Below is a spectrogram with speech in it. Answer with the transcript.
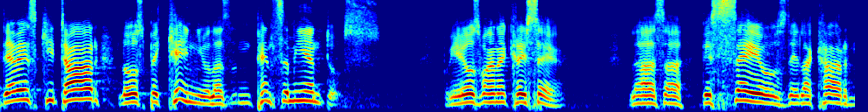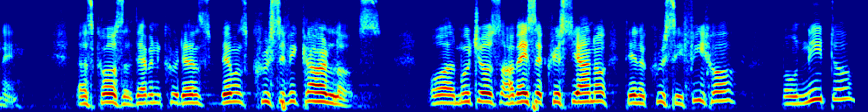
debes quitar los pequeños, los pensamientos, porque ellos van a crecer. Los ah, deseos de la carne, las cosas, debemos crucificarlos. O muchos, a veces cristianos, tienen crucifijo bonito,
